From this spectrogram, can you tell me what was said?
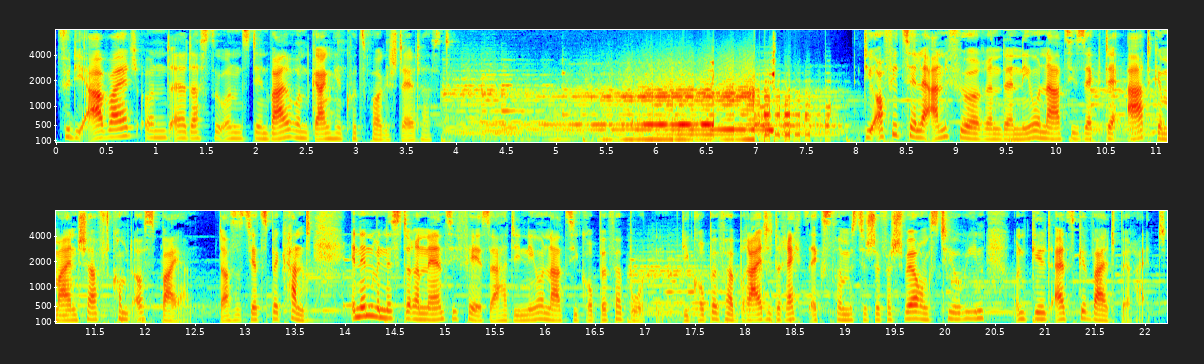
für die Arbeit und äh, dass du uns den Wahlrundgang hier kurz vorgestellt hast. Die offizielle Anführerin der Neonazi-Sekte Artgemeinschaft kommt aus Bayern. Das ist jetzt bekannt. Innenministerin Nancy Faeser hat die Neonazi-Gruppe verboten. Die Gruppe verbreitet rechtsextremistische Verschwörungstheorien und gilt als gewaltbereit.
